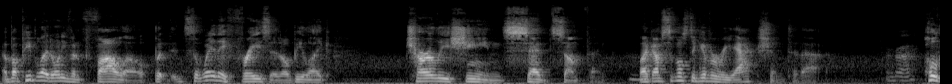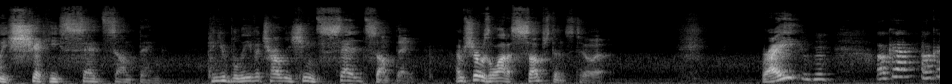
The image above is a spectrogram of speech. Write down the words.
about people I don't even follow, but it's the way they phrase it. It'll be like Charlie Sheen said something. Like I'm supposed to give a reaction to that. Okay. Holy shit, he said something. Can you believe it? Charlie Sheen said something. I'm sure it was a lot of substance to it. Right? Mm-hmm. Okay. Okay.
